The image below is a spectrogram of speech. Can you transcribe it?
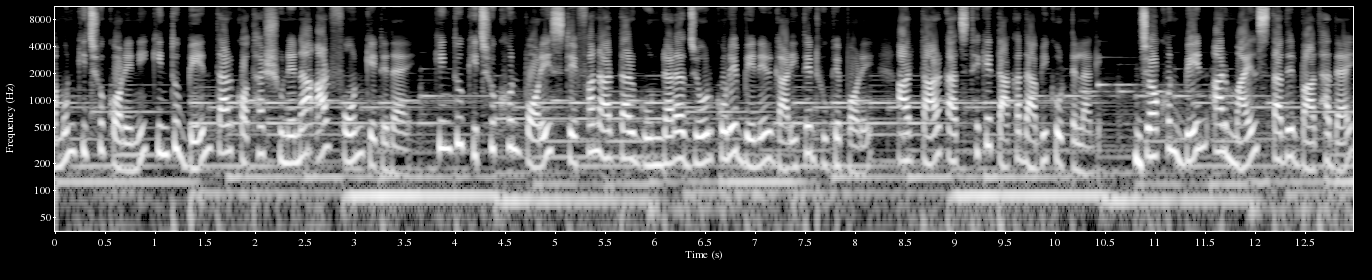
এমন কিছু করেনি, কিন্তু বেন তার কথা শুনে না আর ফোন কেটে দেয়। কিন্তু কিছুক্ষণ পরেই স্টেফান আর তার গুন্ডারা জোর করে বেনের গাড়িতে ঢুকে পড়ে আর তার কাছ থেকে টাকা দাবি করতে লাগে। যখন বেন আর মাইলস তাদের বাধা দেয়,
